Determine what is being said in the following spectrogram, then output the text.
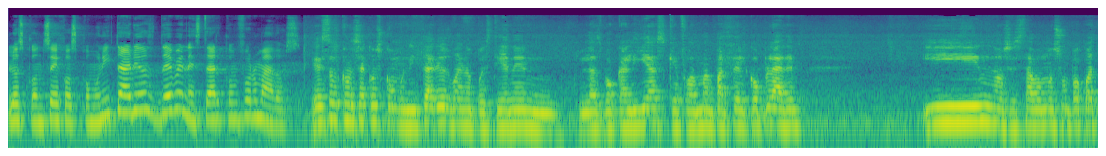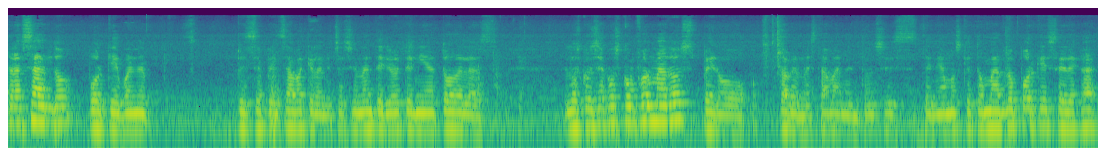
los consejos comunitarios deben estar conformados. Estos consejos comunitarios, bueno, pues tienen las vocalías que forman parte del COPLADEM y nos estábamos un poco atrasando porque, bueno, se pensaba que la administración anterior tenía todas las los consejos conformados, pero todavía no estaban, entonces teníamos que tomarlo porque se deja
